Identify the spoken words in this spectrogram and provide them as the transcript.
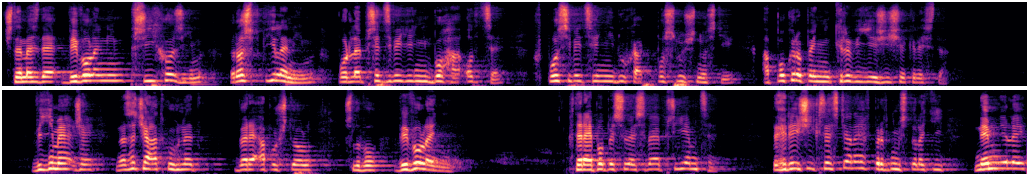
Čteme zde vyvoleným příchozím, rozptýleným podle předzvědění Boha Otce v posvěcení ducha k poslušnosti a pokropení krví Ježíše Krista. Vidíme, že na začátku hned bere apoštol slovo vyvolení, které popisuje své příjemce. Tehdejší křesťané v prvním století neměli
